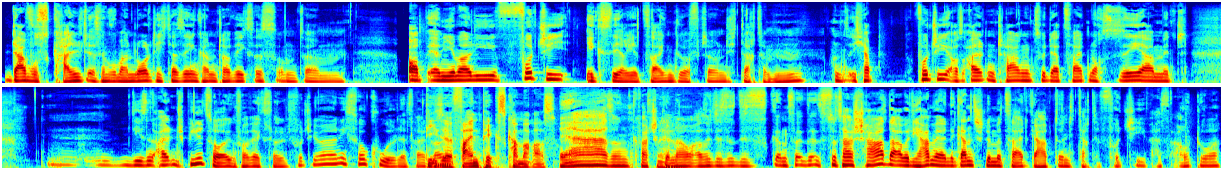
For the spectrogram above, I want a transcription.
da, wo es kalt ist und wo man Nordlichter sehen kann, unterwegs ist und ähm, ob er mir mal die Fuji X-Serie zeigen dürfte. Und ich dachte, hm. Und ich habe Fuji aus alten Tagen zu der Zeit noch sehr mit diesen alten Spielzeugen verwechselt. Fuji war nicht so cool in der Zeit. Diese Feinpix-Kameras. Ja, so ein Quatsch, ja. genau. Also das ist, das, ist ganz, das ist total schade, aber die haben ja eine ganz schlimme Zeit gehabt und ich dachte, Fuji, was, Outdoor?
